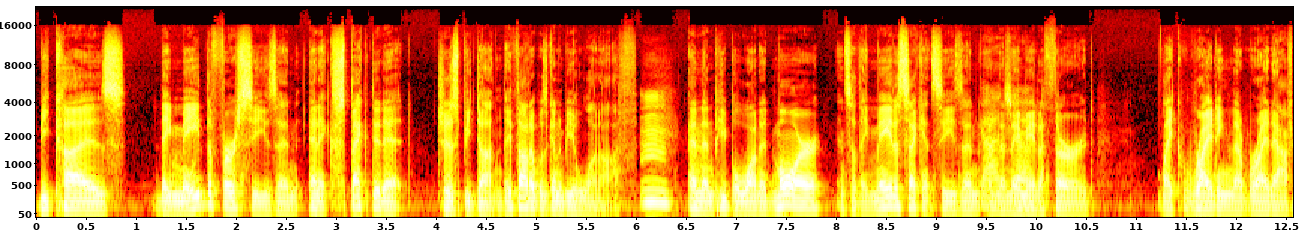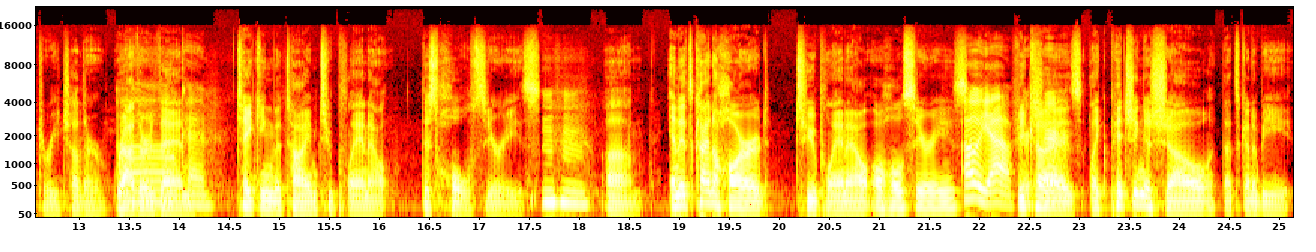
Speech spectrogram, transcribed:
because they made the first season and expected it just be done. They thought it was going to be a one off. Mm. And then people wanted more. And so they made a second season and then they made a third, like writing them right after each other rather Oh, than okay. taking the time to plan out this whole series. Mm-hmm. Um, and it's kind of hard to plan out a whole series oh, yeah, because sure. like pitching a show that's going to be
